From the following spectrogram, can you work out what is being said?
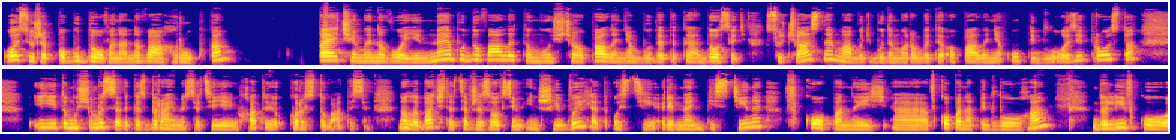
Ось уже побудована нова грубка. Печі ми нової не будували, тому що опалення буде таке досить сучасне. Мабуть, будемо робити опалення у підлозі просто. І тому що ми все-таки збираємося цією хатою користуватися. Ну, але бачите, це вже зовсім інший вигляд. Ось ці рівненькі стіни, вкопаний, е, вкопана підлога. Долівку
